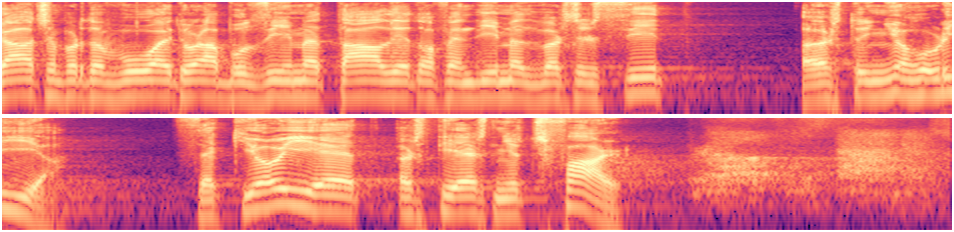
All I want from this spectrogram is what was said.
gatshëm për të vuajtur abuzimet, talljet, ofendimet, vështirësitë, Është njohuria se kjo jetë është thjesht një çfarë? Provë fustanesh.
